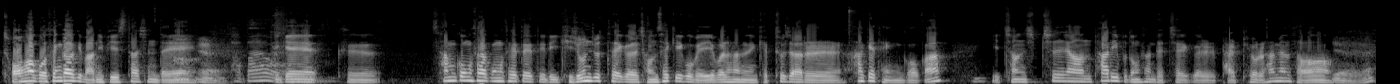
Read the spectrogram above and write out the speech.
저하고 생각이 많이 비슷하신데 예. 봐봐요. 이게 그 3040 세대들이 기존 주택을 전세 끼고 매입을 하는 갭 투자를 하게 된 거가 2017년 파리 부동산 대책을 발표를 하면서 예.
